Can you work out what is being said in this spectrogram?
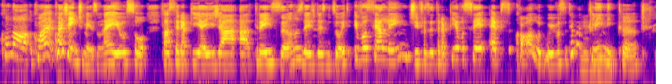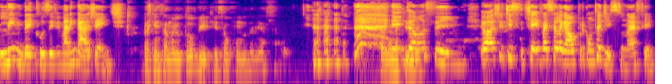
Com, nó- com, a, com a gente mesmo, né? Eu sou faço terapia aí já há três anos, desde 2018. E você, além de fazer terapia, você é psicólogo e você tem uma Uhum. clínica linda, inclusive em Maringá, gente. Pra quem tá no YouTube, esse é o fundo da minha sala. Fazendo aqui- Então, assim, eu acho que, que vai ser legal por conta disso, né, Fê?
